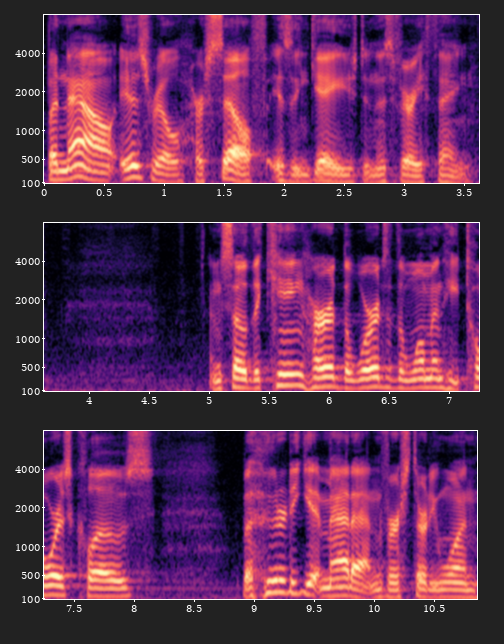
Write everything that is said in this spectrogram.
But now Israel herself is engaged in this very thing. And so the king heard the words of the woman, he tore his clothes. But who did he get mad at in verse 31?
